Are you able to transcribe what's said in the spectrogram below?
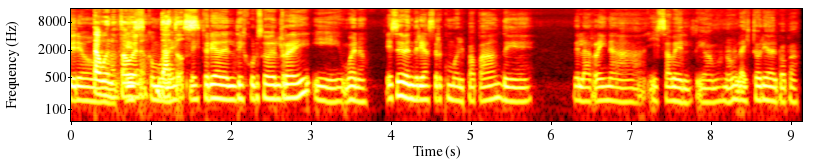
Pero Está bueno, está es bueno. como la- Datos. La, historia del discurso del rey y bueno, ese vendría a ser como el papá de, de la reina Isabel, digamos, ¿no? La historia del papá.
